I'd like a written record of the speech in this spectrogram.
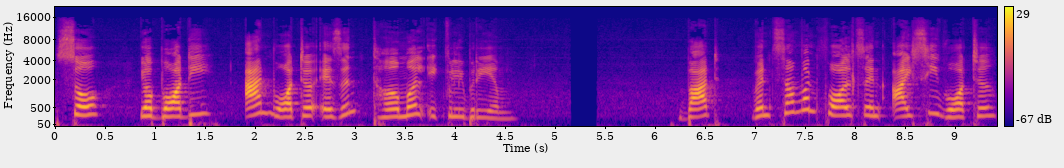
So, your body and water is in thermal equilibrium. But when someone falls in icy water,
